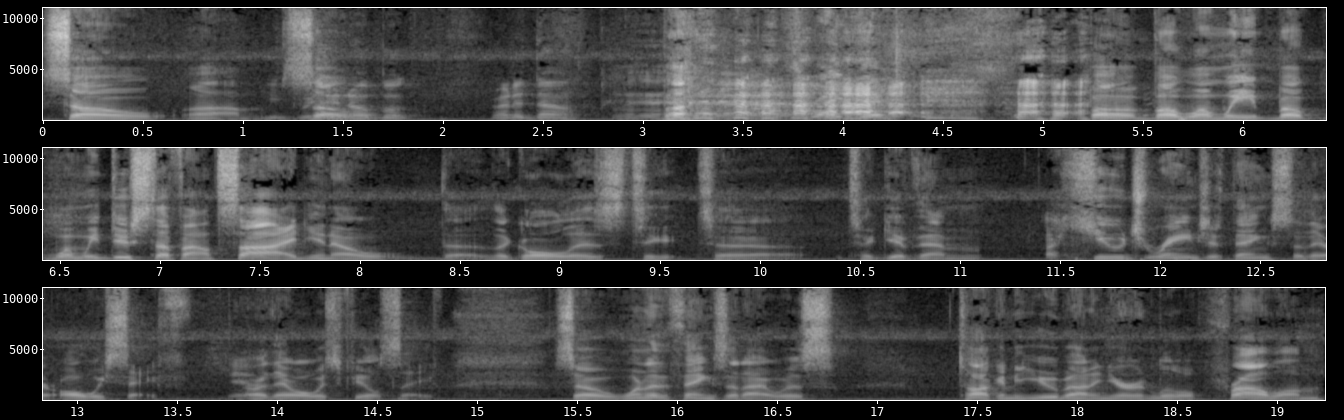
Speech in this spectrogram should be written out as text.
So um, Where's so your notebook? Write it down. It's right but but when we but when we do stuff outside, you know, the the goal is to to to give them a huge range of things so they're always safe Yeah. or they always feel safe. So one of the things that I was talking to you about in your little problem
